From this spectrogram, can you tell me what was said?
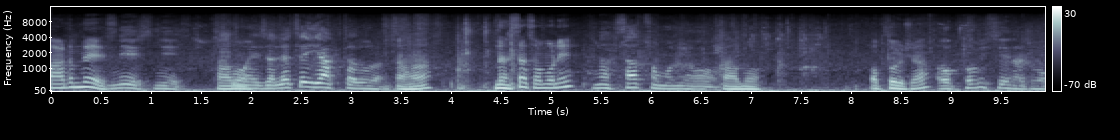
мардум нест Нест, нест. Тамом. Шумоизоляция якта дорад. аҳа 900 сомонӣ 900 сомонӣ, о. фаҳмо обтоиша Обтоби сена шумо.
